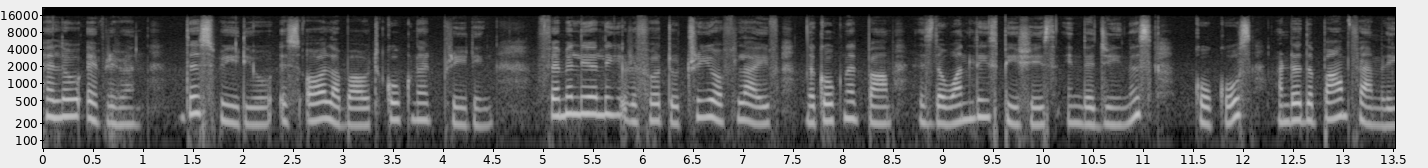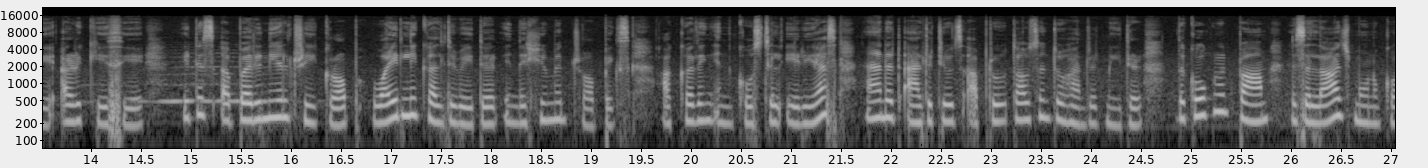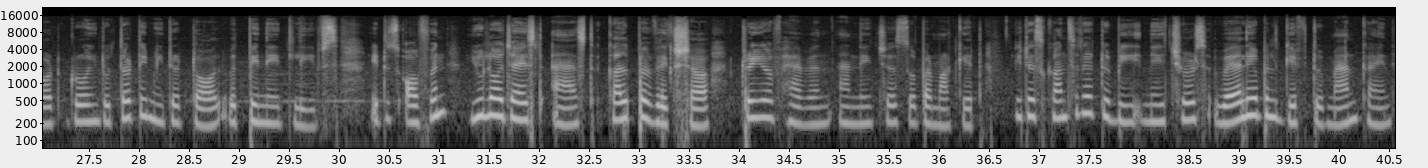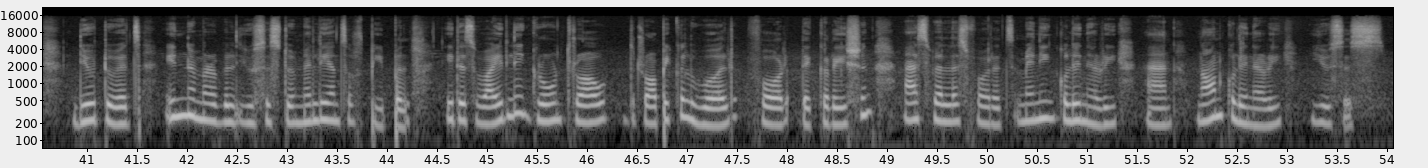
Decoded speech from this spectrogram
Hello everyone. This video is all about coconut breeding. Familiarly referred to tree of life, the coconut palm is the only species in the genus Cocos under the palm family Arecaceae. It is a perennial tree crop widely cultivated in the humid tropics, occurring in coastal areas and at altitudes up to 1200 meter. The coconut palm is a large monocot growing to 30 meter tall with pinnate leaves. It is often eulogized as Kalpavriksha, tree of heaven and nature's supermarket. It is considered to be nature's valuable gift to mankind due to its innumerable uses to millions of people. It is widely grown throughout the tropical world for decoration as well as for its many culinary and non culinary uses.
